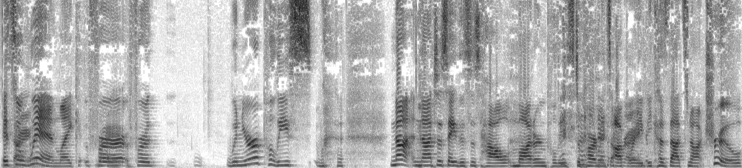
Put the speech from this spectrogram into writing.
it's exactly. a win like for right. for when you're a police not not to say this is how modern police departments operate right. because that's not true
